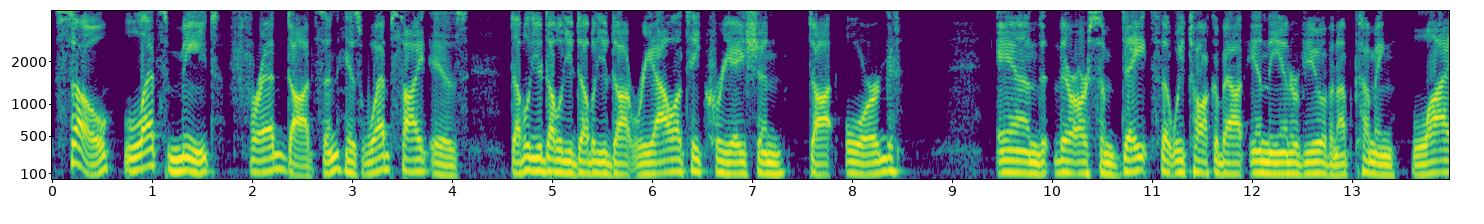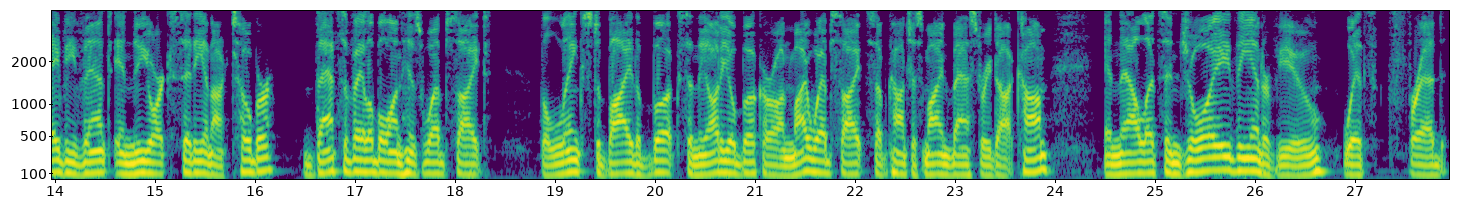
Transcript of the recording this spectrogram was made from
So let's meet Fred Dodson. His website is www.realitycreation.org. And there are some dates that we talk about in the interview of an upcoming live event in New York City in October. That's available on his website. The links to buy the books and the audiobook are on my website, subconsciousmindmastery.com. And now let's enjoy the interview with Fred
